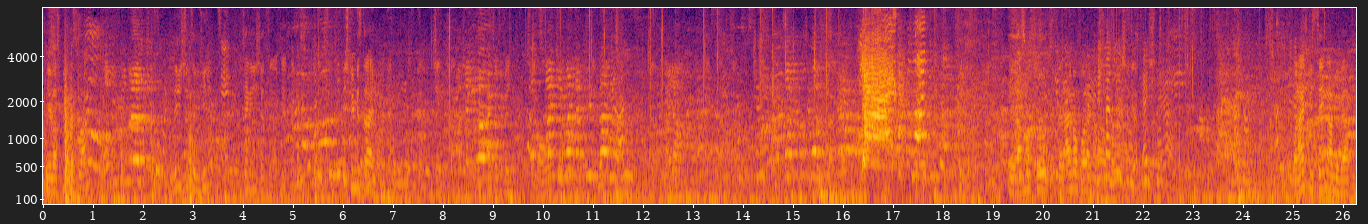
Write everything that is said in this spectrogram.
Okay, was bietest du an? Liegestütze, wie viele? Zehn. Zehn Liegestütze, okay. Dann Wir spielen bis drei nur, okay? Schön, schön. Eins für mich. Okay, dann musst du dann einmal vor der Kamera. Mal durchschauen. Echt schnell. Von 1 bis 10 dann bewerten.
